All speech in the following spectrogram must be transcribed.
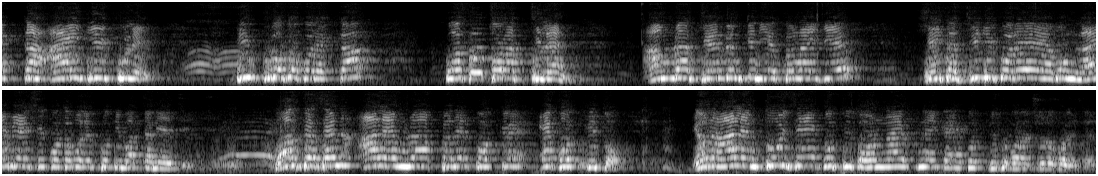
একটা আইডি খুলে বিব্রত করে একটা কথা চড়াচ্ছিলেন আমরা চেয়ারম্যানকে নিয়ে থানায় গিয়ে সেটা জিডি করে এবং লাইভে এসে কথা বলে প্রতিবাদ জানিয়েছি। বলতেছেন, আলেমরা আপনাদের পক্ষে একত্রিত। এখন আলেম তুই যে একত্রিত, অন্যায়ক নায়িকা একত্রিত করা শুরু করেছেন।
